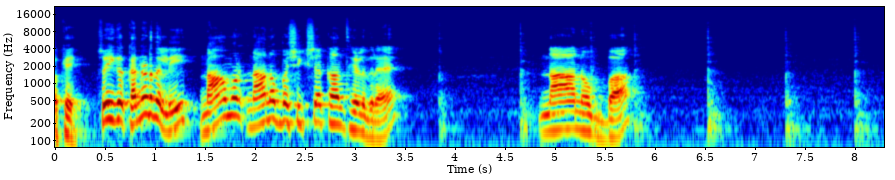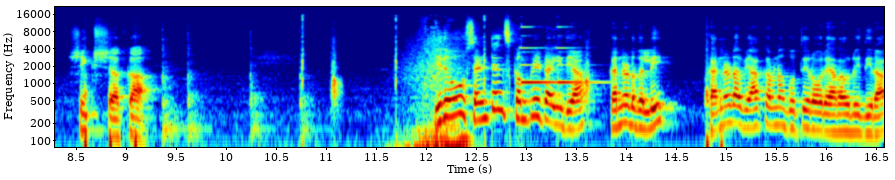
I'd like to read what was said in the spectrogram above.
ಓಕೆ ಸೊ ಈಗ ಕನ್ನಡದಲ್ಲಿ ನಾವು ನಾನೊಬ್ಬ ಶಿಕ್ಷಕ ಅಂತ ಹೇಳಿದ್ರೆ ನಾನೊಬ್ಬ ಶಿಕ್ಷಕ. ಇದು ಸೆಂಟೆನ್ಸ್ ಕಂಪ್ಲೀಟ್ ಆಗಿದೆಯಾ ಕನ್ನಡದಲ್ಲಿ? ಕನ್ನಡ ವ್ಯಾಕರಣ ಗೊತ್ತಿರೋರು ಯಾರಾದರೂ ಇದ್ದೀರಾ?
